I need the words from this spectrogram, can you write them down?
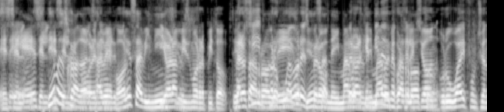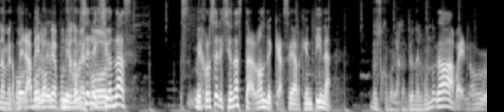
el, es el, es el jugadores. es a ver, mejor. tienes a Vinicius. Y ahora mismo repito, pero sí, pero jugadores, pero, Neymar, pero Argentina Neymar es mejor selección, roto. Uruguay funciona mejor, Pero a ver, Colombia funciona mejor mejor. seleccionas. Mejor selección hasta dónde hace Argentina. Pues como la campeona del mundo. No, bueno,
